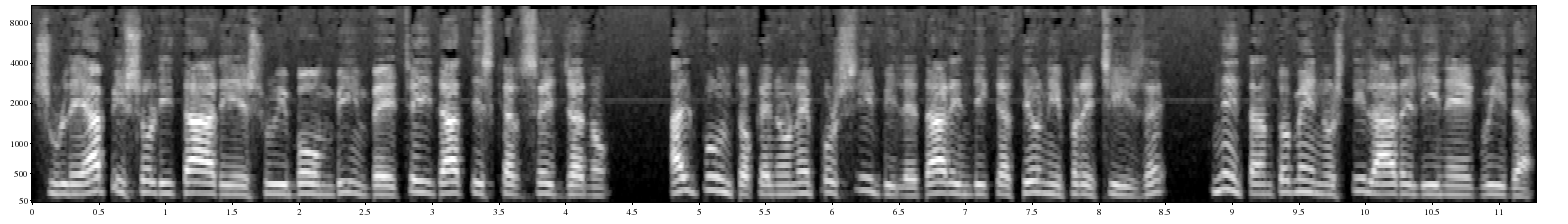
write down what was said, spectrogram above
Sulle api solitarie e sui bombi invece i dati scarseggiano, al punto che non è possibile dare indicazioni precise né tantomeno stilare linee guida,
